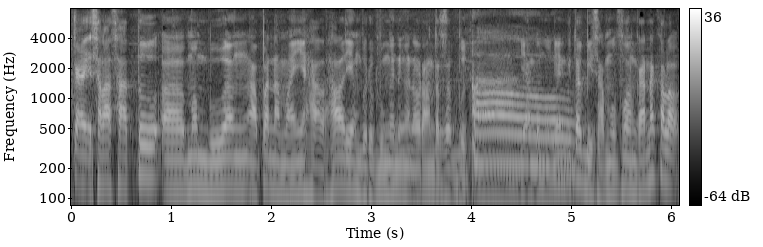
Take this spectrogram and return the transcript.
kayak salah satu eh, membuang apa namanya hal-hal yang berhubungan dengan orang tersebut. Oh. Yang kemudian kita bisa move on karena kalau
